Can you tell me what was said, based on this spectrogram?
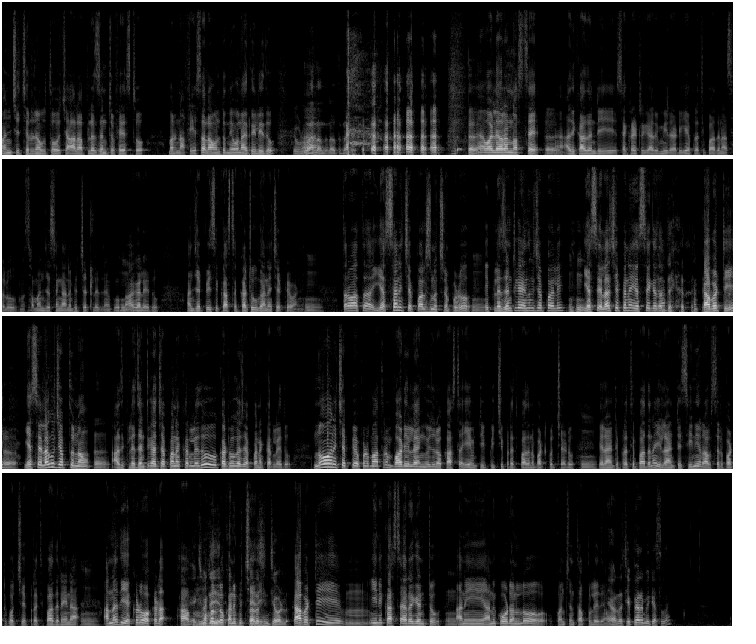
మంచి చిరునవ్వుతో చాలా ప్లెజెంట్ ఫేస్తో. మరి నా ఫేస్ అలా ఉంటుందేమో నాకు తెలీదు. వాళ్ళు ఎవరన్నా వస్తే అది కాదండి సెక్రటరీ గారు మీరు అడిగే ప్రతిపాదన అసలు సమంజసంగా అనిపించట్లేదు నాకు బాగాలేదు. అని చెప్పేసి కాస్త కటువుగానే చెప్పేవాడిని. తర్వాత ఎస్ అని చెప్పాల్సి వచ్చినప్పుడు ఈ ప్లెజెంట్గా ఎందుకు చెప్పాలి? ఎస్ ఎలా చెప్పినా ఎస్ఏ కదా? కాబట్టి ఎస్ ఎలాగూ చెప్తున్నాం. అది ప్లెజెంట్గా చెప్పనక్కర్లేదు కటువుగా చెప్పనక్కర్లేదు. నో అని చెప్పేప్పుడు మాత్రం బాడీ లాంగ్వేజ్లో కాస్త ఏమిటి పిచ్చి ప్రతిపాదన పట్టుకొచ్చాడు. ఇలాంటి ప్రతిపాదన ఇలాంటి సీనియర్ ఆఫీసర్ పట్టుకొచ్చే ప్రతిపాదనేనా అన్నది ఎక్కడో అక్కడ ఆ ముఖంలో కనిపించేది. ప్రదర్శించేవాళ్ళు. కాబట్టి ఈయన కాస్త ఎరగంటు అని అనుకోవడంలో కొంచెం తప్పు లేదేమో. చెప్పారా మీకు అసలు?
